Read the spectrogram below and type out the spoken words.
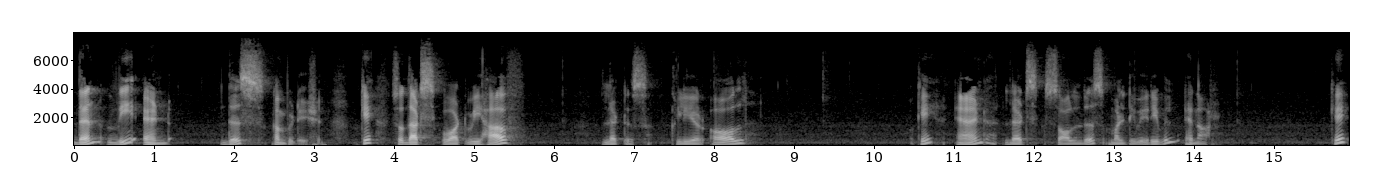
then we end this computation. Okay so that's what we have. Let us clear all. Okay and let's solve this multivariable nr Okay,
